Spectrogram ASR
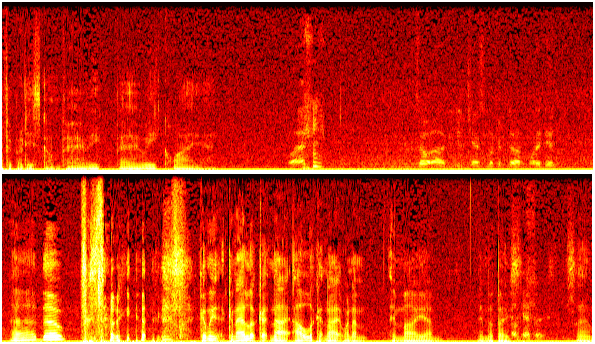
Everybody's gone very, very quiet. What? so, uh, did you get a chance to look at uh, what I did? Uh, no. Sorry. can we? Can I look at night? I'll look at night when I'm in my um, in my base. Okay. So,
